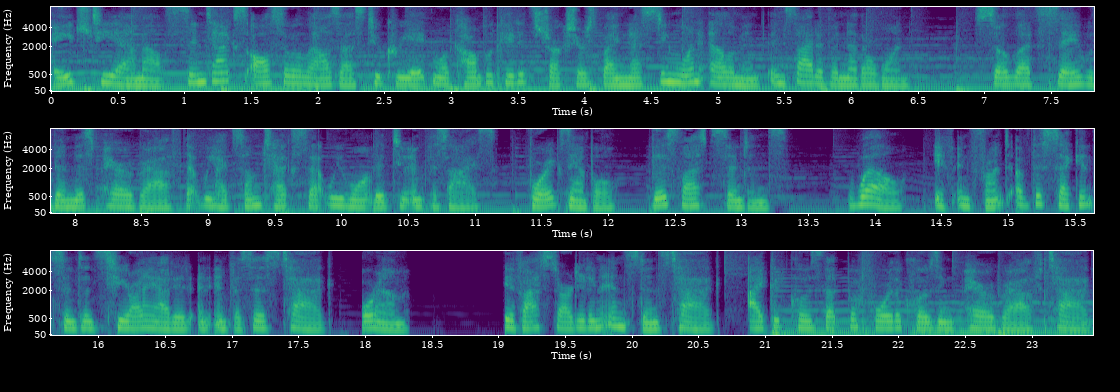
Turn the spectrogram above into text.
HTML syntax also allows us to create more complicated structures by nesting one element inside of another one. So let's say within this paragraph that we had some text that we wanted to emphasize, for example, this last sentence. Well, if in front of the second sentence here I added an emphasis tag, or em. If I started an instance tag, I could close that before the closing paragraph tag.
